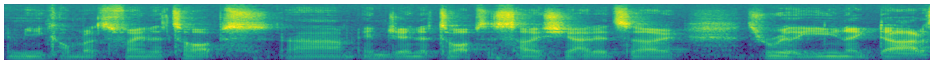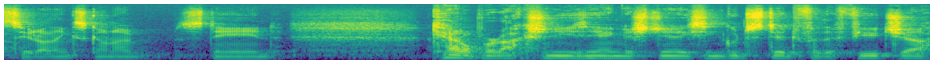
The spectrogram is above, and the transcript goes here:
immune competence phenotypes um, and genotypes associated. So it's a really unique data set. I think it's going to stand cattle production using Angus genetics in good stead for the future,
